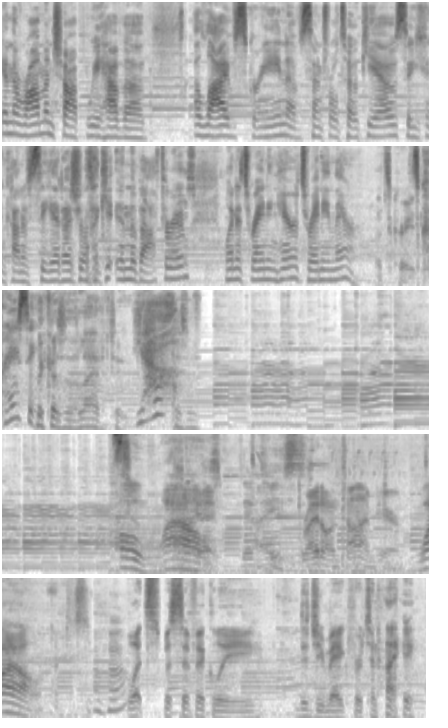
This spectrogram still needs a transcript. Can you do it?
In the ramen shop, we have a a live screen of central Tokyo, so you can kind of see it as you're like in the bathroom. When it's raining here, it's raining there. That's crazy. It's crazy. because of the latitude. Yeah. Because of- Oh wow! Right on time here. Wow! Mm-hmm. What specifically did you make for tonight?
